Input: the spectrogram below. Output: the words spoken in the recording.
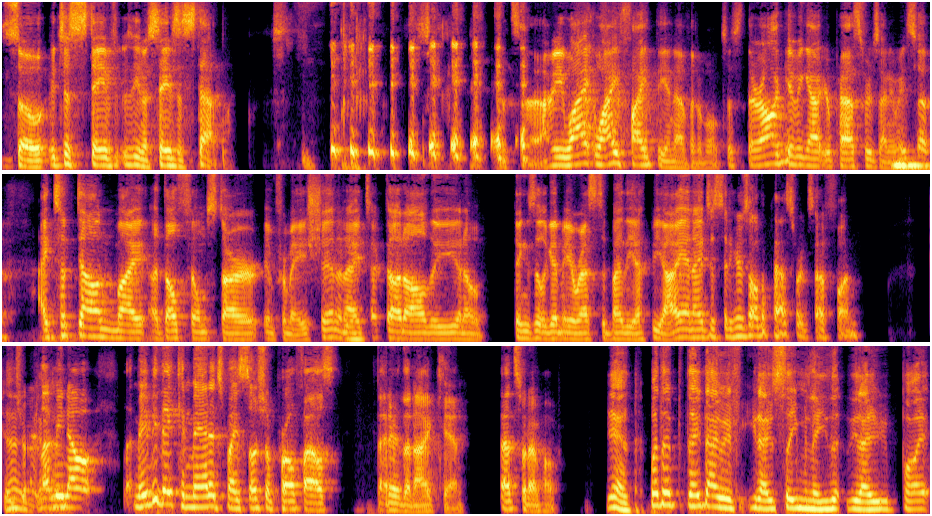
so it just saves you know saves a step. uh, I mean, why why fight the inevitable? Just they're all giving out your passwords anyway. So I took down my adult film star information and I took down all the, you know, things that'll get me arrested by the FBI. And I just said, here's all the passwords. Have fun. Good, good. Let me know. Maybe they can manage my social profiles better than I can. That's what I'm hoping. Yeah, but they, they know if you know, seemingly that you know by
